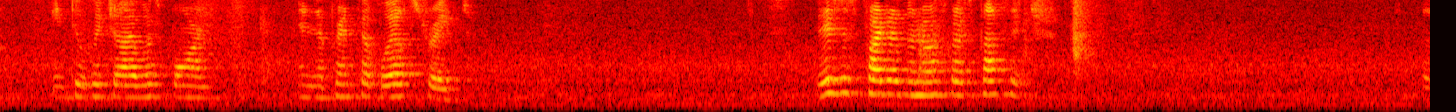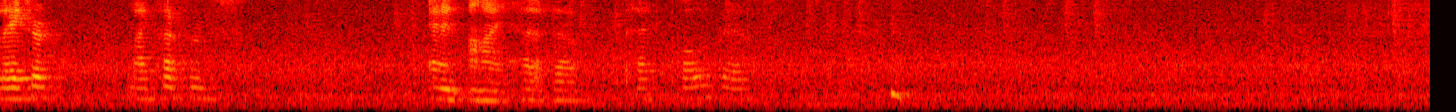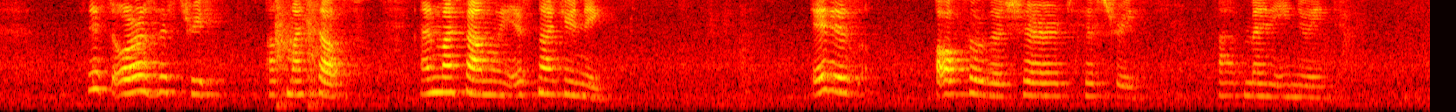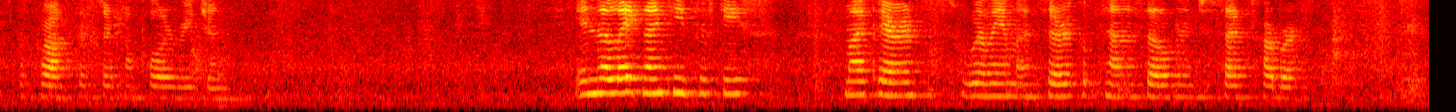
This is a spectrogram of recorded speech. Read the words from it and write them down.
into which I was born in the Prince of Wales Strait. This is part of the Northwest Passage. Later, my cousins and I had a pet polar bear. This oral history of myself and my family is not unique. It is also the shared history of many Inuit across the circumpolar region. In the late 1950s, my parents, William and Sarah Kuptana, settled into Sachs Harbor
